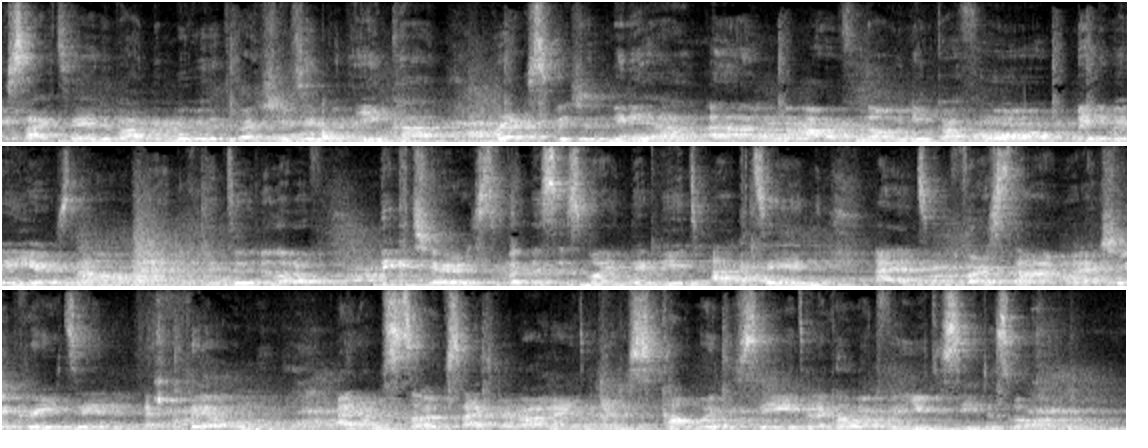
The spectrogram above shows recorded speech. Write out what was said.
excited about the movie that we're shooting with Yinka, Rex Vision Media. Um, I've known Yinka for many, many years now been doing a lot of pictures, but this is my debut acting and first time actually creating a film and I'm so excited about it and I just can't wait to see it and I can't wait for you to see it as well.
